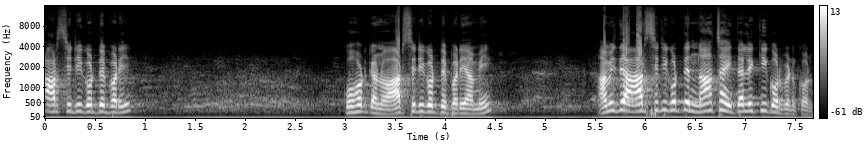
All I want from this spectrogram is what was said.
আর সিটি করতে পারি। কোহট কেন? আর সিটি করতে পারি আমি। আমি যদি আর সিটি করতে না চাই, তাহলে কি করবেন কোন?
